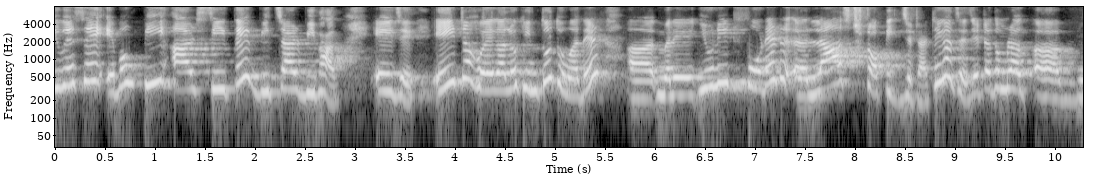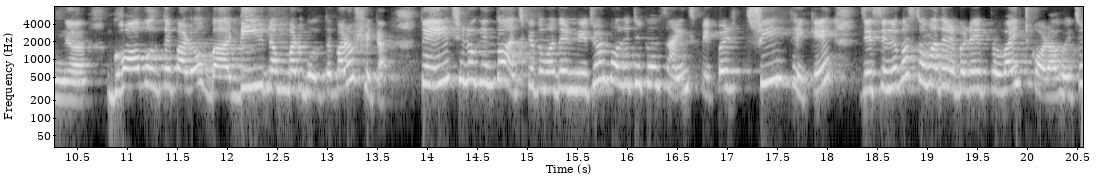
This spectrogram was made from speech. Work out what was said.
ইউএসএ এবং পিআরসি তে বিচার বিভাগ। এই যে, এইটা হয়ে গেল কিন্তু তোমাদের মানে ইউনিট ফোরের লাস্ট টপিক যেটা, ঠিক আছে? যেটা তোমরা ঘ বলতে পারো বা ডি নাম্বার বলতে পারো সেটা। তো এই ছিল কিন্তু আজকে তোমাদের major political science paper three থেকে যে সিলেবাস তোমাদের এবারে প্রোভাইড করা হয়েছে,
